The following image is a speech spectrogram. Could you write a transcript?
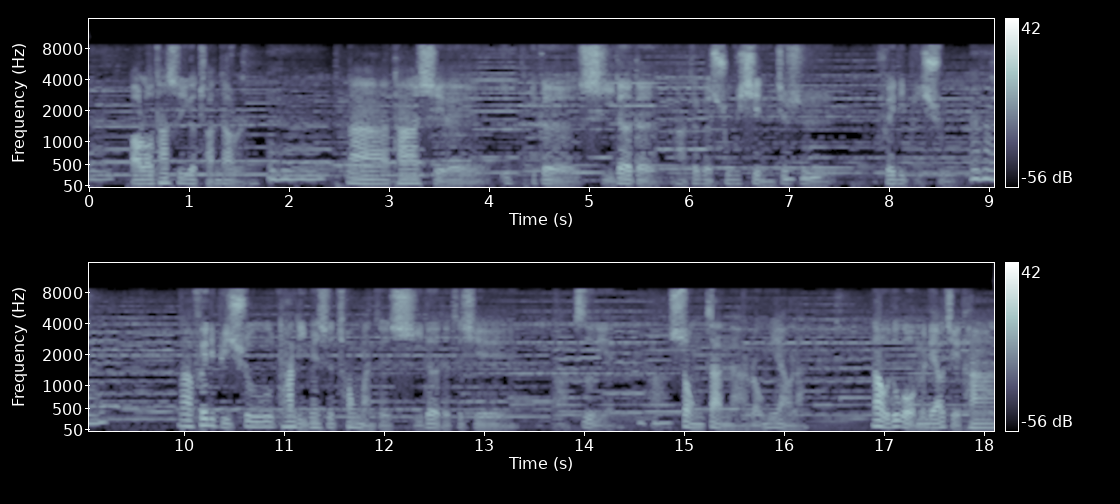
哼。保罗他是一个传道人。嗯哼哼。那他写了一一个喜乐的啊这个书信，就是腓立比书。嗯哼。那腓立比书它里面是充满着喜乐的这些啊字眼啊颂赞啊荣耀啦。那如果我们了解他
